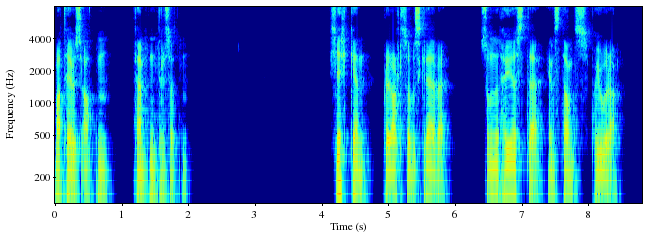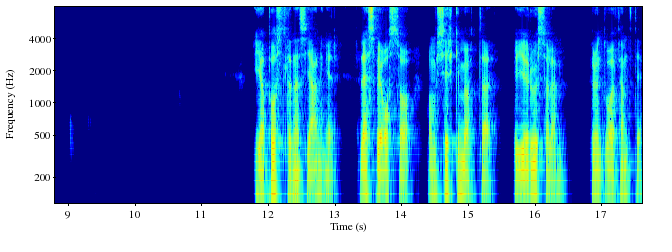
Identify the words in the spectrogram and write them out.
Matteus 18, 15-17 Kirken blir altså beskrevet som den høyeste instans på jorda. I apostlenes gjerninger leser vi også om kirkemøtet i Jerusalem rundt år 50,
